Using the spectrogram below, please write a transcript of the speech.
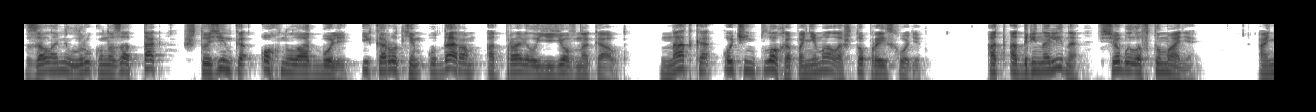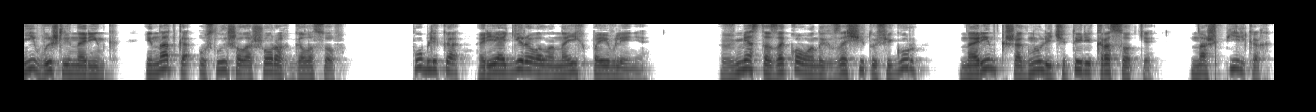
заломил руку назад так, что Зинка охнула от боли и коротким ударом отправил ее в нокаут. Надка очень плохо понимала, что происходит. От адреналина все было в тумане. Они вышли на ринг и Надка услышала шорох голосов. Публика реагировала на их появление. Вместо закованных в защиту фигур на ринг шагнули четыре красотки. На шпильках,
